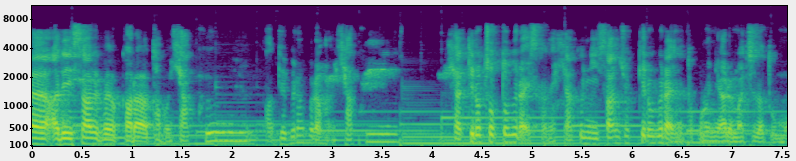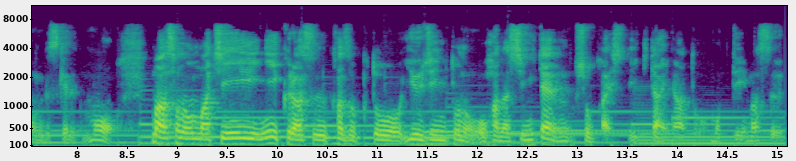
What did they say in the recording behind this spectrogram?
アデイサルバから多分100、アデブラブラ100、100キロちょっとぐらいですかね、120、30キロぐらいのところにある町だと思うんですけれども、まあ、その町に暮らす家族と友人とのお話みたいなのを紹介していきたいなと思っています。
